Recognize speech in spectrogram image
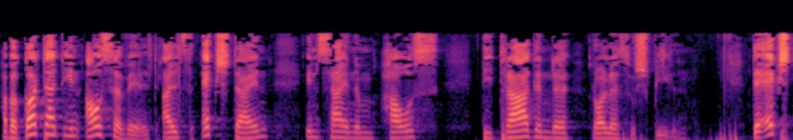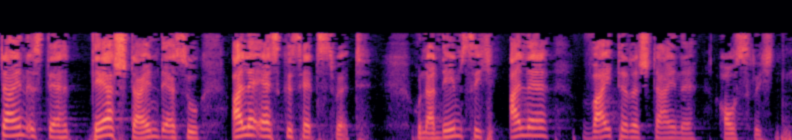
Aber Gott hat ihn auserwählt, als Eckstein in seinem Haus die tragende Rolle zu spielen. Der Eckstein ist der, der Stein, der zuallererst gesetzt wird und an dem sich alle weitere Steine ausrichten.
